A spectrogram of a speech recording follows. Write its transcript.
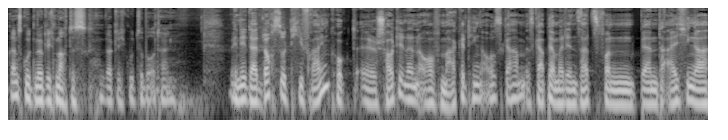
ganz gut möglich macht, das wirklich gut zu beurteilen. Wenn ihr da doch so tief reinguckt, äh, schaut ihr dann auch auf Marketingausgaben? Es gab ja mal den Satz von Bernd Eichinger,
